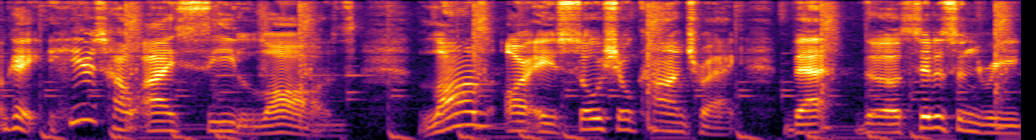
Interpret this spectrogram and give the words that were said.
Okay, here's how I see laws laws are a social contract that the citizenry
